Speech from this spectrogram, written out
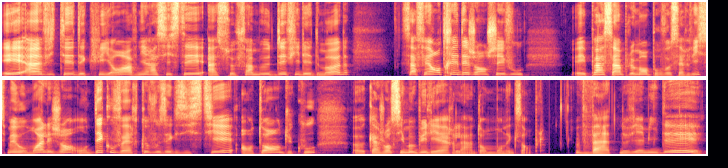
et inviter des clients à venir assister à ce fameux défilé de mode. Ça fait entrer des gens chez vous et pas simplement pour vos services, mais au moins les gens ont découvert que vous existiez en tant, du coup, euh, qu'agence immobilière, là, dans mon exemple. 29e idée.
